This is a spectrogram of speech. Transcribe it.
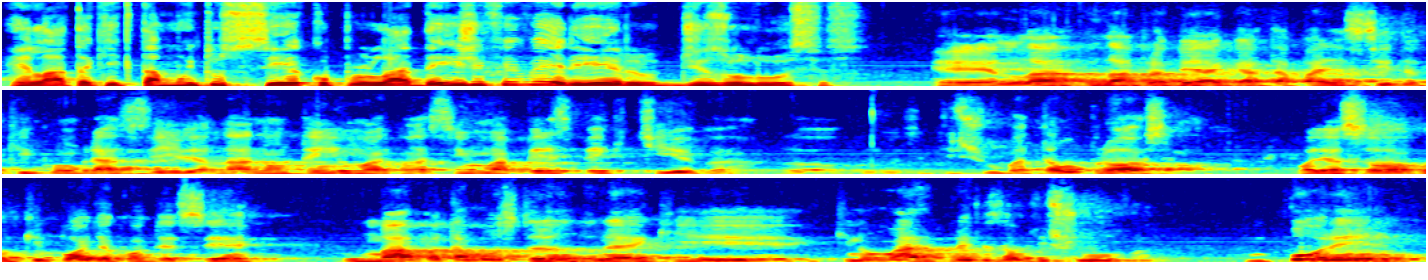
Relata aqui que está muito seco por lá desde fevereiro, diz o Lúcio. É, lá lá para BH está parecido aqui com Brasília. Lá não tem uma, assim, uma perspectiva de chuva tão próxima. Olha só, o que pode acontecer, o mapa está mostrando né, que, que não há previsão de chuva. Porém,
